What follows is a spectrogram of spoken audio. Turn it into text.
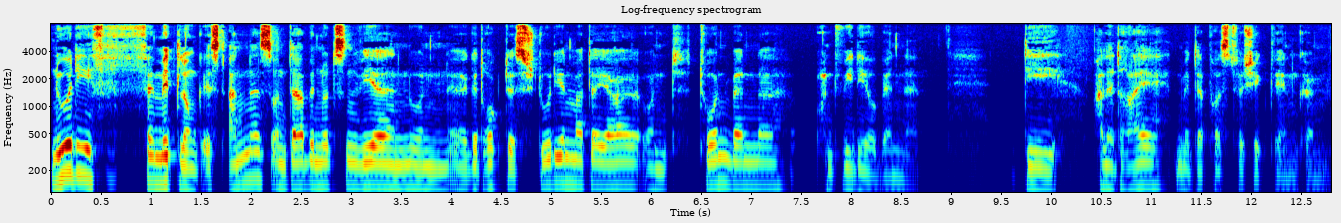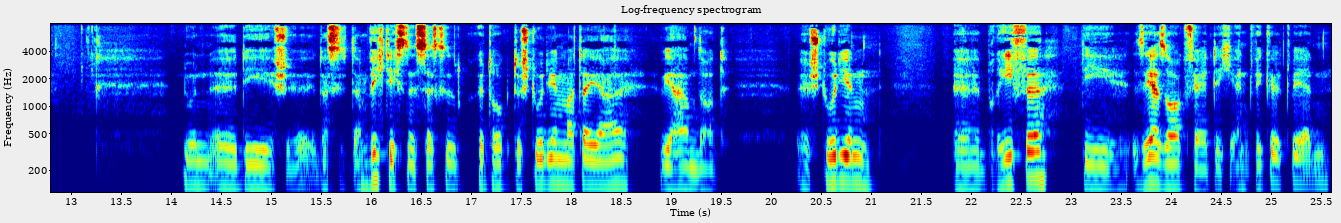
Nur die Vermittlung ist anders und da benutzen wir nun äh, gedrucktes Studienmaterial und Tonbänder und Videobänder, die alle drei mit der Post verschickt werden können. Nun, äh, die, das, am wichtigsten ist das gedruckte Studienmaterial. Wir haben dort äh, Studienbriefe, die sehr sorgfältig entwickelt werden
